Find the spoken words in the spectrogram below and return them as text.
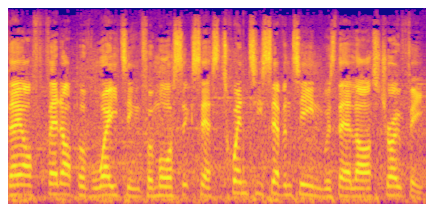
They are fed up of waiting for more success. 2017 was their last trophy.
